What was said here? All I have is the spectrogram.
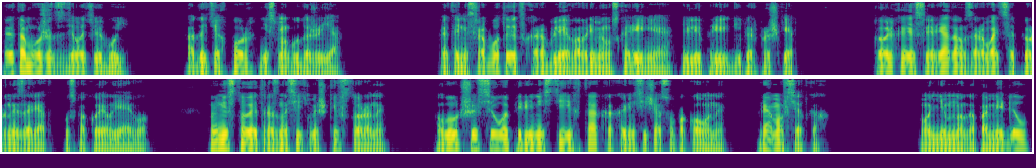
это может сделать любой. А до тех пор не смогу даже я». «Это не сработает в корабле во время ускорения или при гиперпрыжке?» «Только если рядом взорвать саперный заряд», — успокоил я его. «Но не стоит разносить мешки в стороны. Лучше всего перенести их так, как они сейчас упакованы, прямо в сетках. Он немного помедлил,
